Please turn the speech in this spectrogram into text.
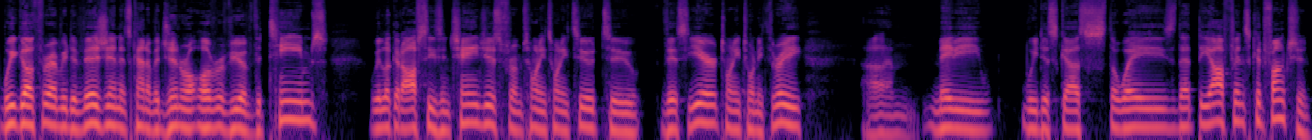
we go through every division. It's kind of a general overview of the teams. We look at offseason changes from 2022 to this year, 2023. Um, maybe we discuss the ways that the offense could function.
